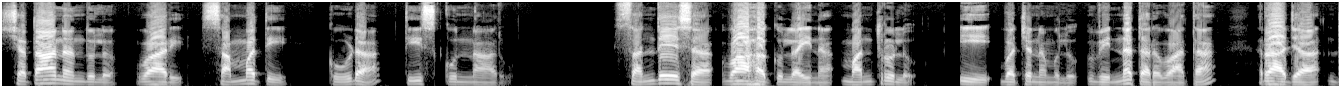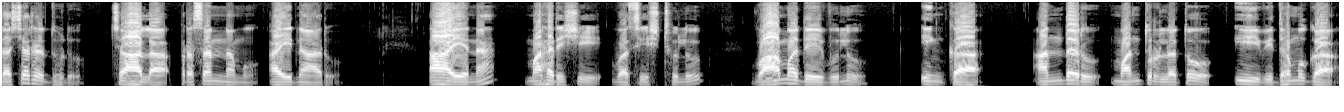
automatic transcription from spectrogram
శతానందులు వారి సమ్మతి కూడా తీసుకున్నారు. సందేశ వాహకులైన మంత్రులు ఈ వచనములు విన్న తరువాత రాజా దశరథుడు చాలా ప్రసన్నము అయినారు. ఆయన మహర్షి వశిష్ఠులు వామదేవులు ఇంకా అందరు మంత్రులతో ఈ విధముగా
